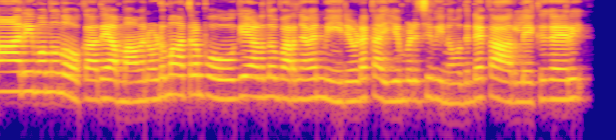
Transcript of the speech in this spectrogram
ആരെയും ഒന്നും നോക്കാതെ അമ്മാവനോട് മാത്രം പോവുകയാണെന്ന് പറഞ്ഞവൻ മീരയുടെ കയ്യും പിടിച്ച് വിനോദിന്റെ കാറിലേക്ക് കയറി.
